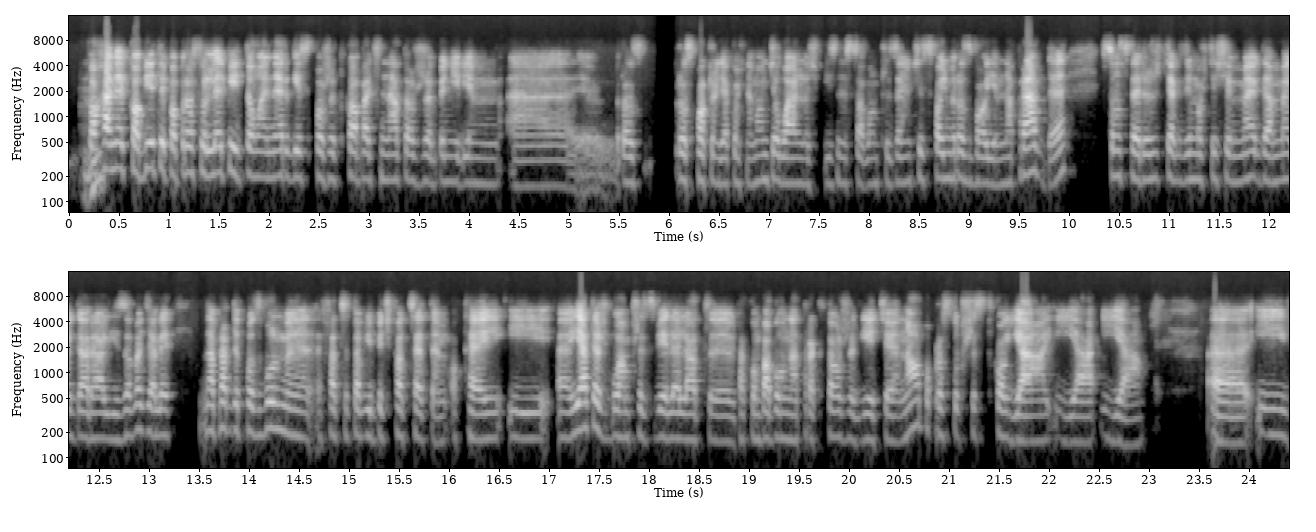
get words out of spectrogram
Mhm. kochane kobiety, po prostu lepiej tą energię spożytkować na to, żeby, nie wiem, e, roz, rozpocząć jakąś nową działalność biznesową, czy zająć się swoim rozwojem. Naprawdę są sfery życia, gdzie możecie się mega, mega realizować, ale naprawdę pozwólmy facetowi być facetem, ok? I e, ja też byłam przez wiele lat e, taką babą na traktorze, wiecie, no po prostu wszystko ja i ja i ja. E, I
